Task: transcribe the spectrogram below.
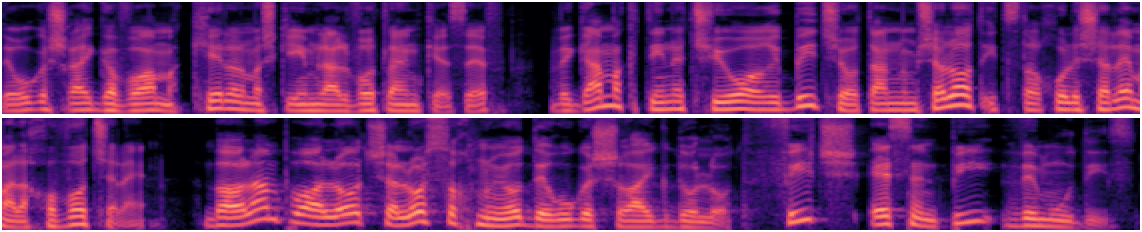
דירוג אשראי גבוה מקל על משקיעים להלוות להם כסף, וגם מקטין את שיעור הריבית שאותן ממשלות יצטרכו לשלם על החובות שלהן. בעולם פועלות שלוש סוכנויות דירוג אשראי גדולות, פיץ', S&P ומודי'ס.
